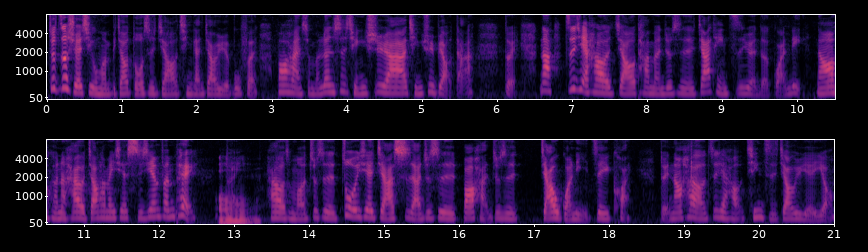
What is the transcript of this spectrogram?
就这学期我们比较多是教情感教育的部分，包含什么认识情绪啊，情绪表达。对，那之前还有教他们就是家庭资源的管理，然后可能还有教他们一些时间分配。哦。对，还有什么就是做一些家事啊，就是包含就是家务管理这一块。对，然后还有之前还有亲子教育也有。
